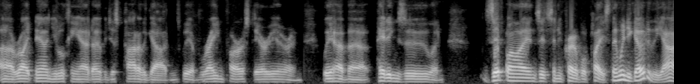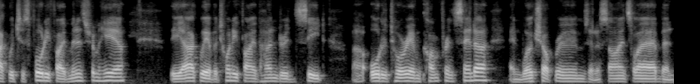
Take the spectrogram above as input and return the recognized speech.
uh, right now. And you're looking out over just part of the gardens. We have rainforest area and we have a petting zoo and zip lines. It's an incredible place. Then when you go to the Ark, which is 45 minutes from here, the Ark, we have a 2,500 seat uh, auditorium conference center and workshop rooms and a science lab and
